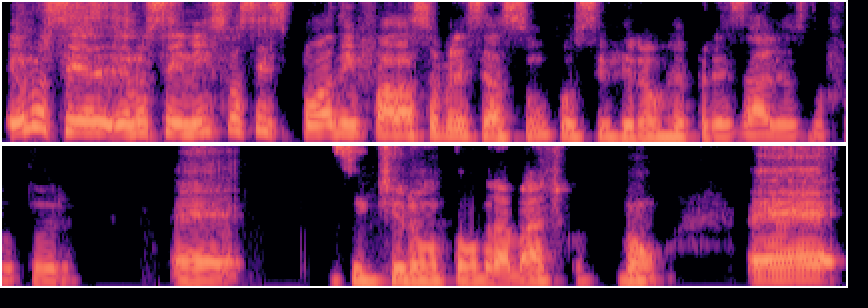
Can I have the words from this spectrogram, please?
Eu não sei, eu não sei nem se vocês podem falar sobre esse assunto ou se virão represálias no futuro. É, sentiram um tom dramático? Bom, é,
